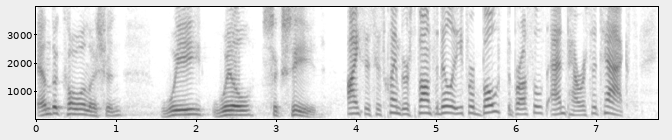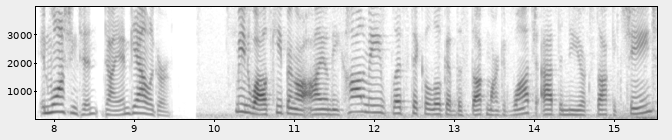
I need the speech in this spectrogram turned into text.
and the coalition, we will succeed. ISIS has claimed responsibility for both the Brussels and Paris attacks. In Washington, Diane Gallagher. Meanwhile, keeping our eye on the economy, let's take a look at the stock market watch at the New York Stock Exchange.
